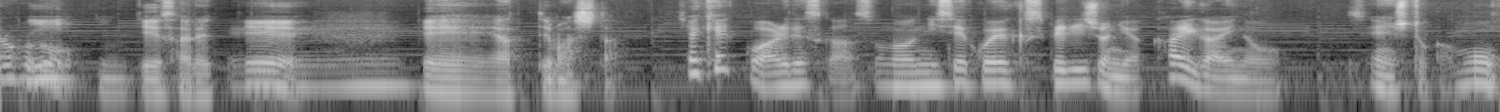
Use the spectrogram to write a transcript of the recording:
に認定されて、えー。えーやってました。じゃあ結構あれですか？そのニセコエクスペディションには海外の選手とかも？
